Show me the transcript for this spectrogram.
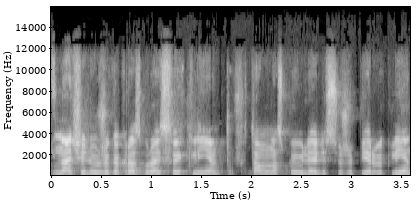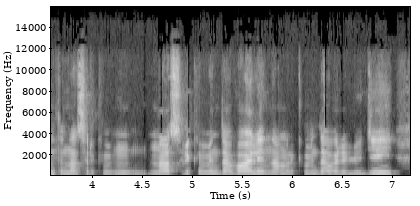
и начали уже как раз брать своих клиентов. Там у нас появлялись уже первые клиенты, нас, реком... нас рекомендовали, нам рекомендовали людей –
